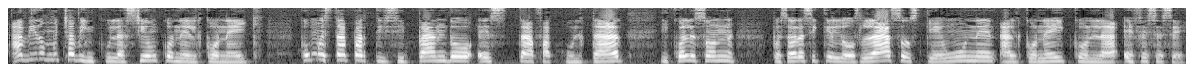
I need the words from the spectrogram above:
ha habido mucha vinculación con el CONEIC. ¿Cómo está participando esta facultad y cuáles son, pues ahora sí que los lazos que unen al CONEIC con la FCC?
